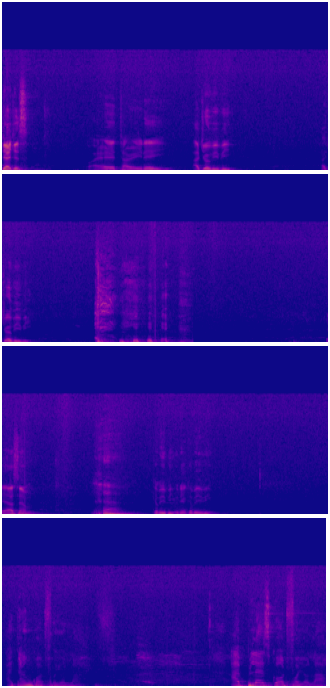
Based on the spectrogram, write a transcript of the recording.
Judges. Eh, Why tarry day? Acho bibi. Acho bibi. Yeah, Sam. Hmm. Kabibi, ude kabibi. I thank God for your life. I bless God for your life.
